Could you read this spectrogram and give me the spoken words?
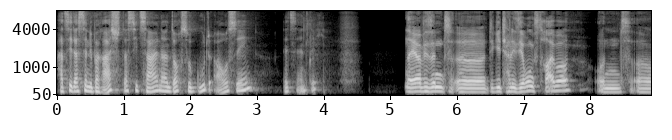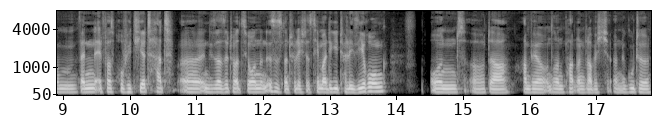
Hat Sie das denn überrascht, dass die Zahlen dann doch so gut aussehen letztendlich? Naja, wir sind äh, Digitalisierungstreiber und ähm, wenn etwas profitiert hat äh, in dieser Situation, dann ist es natürlich das Thema Digitalisierung. Und äh, da haben wir unseren Partnern, glaube ich, eine gute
